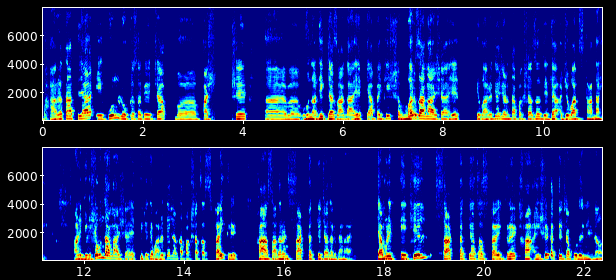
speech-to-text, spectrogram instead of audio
भारतातल्या एकूण लोकसभेच्या पाचशे हून अधिक ज्या जागा आहेत त्यापैकी शंभर जागा अशा आहेत की भारतीय जनता पक्षाचं जिथे अजिबात स्थान नाही. आणि दीडशेहून जागा अशा आहेत की जिथे भारतीय जनता पक्षाचा स्ट्राईक रेट हा साधारण साठ टक्केच्या दरम्यान आहे. त्यामुळे तेथील साठ टक्क्याचा स्ट्राईक रेट हा ऐंशी टक्केच्या पुढे नेणं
